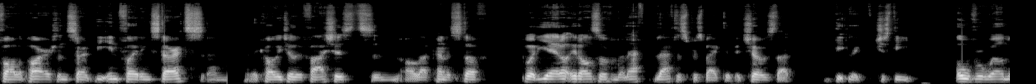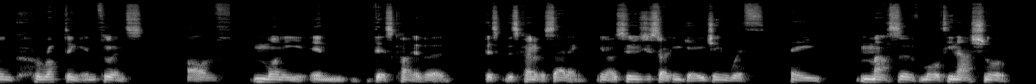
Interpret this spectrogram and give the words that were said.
fall apart and start the infighting starts, and they call each other fascists and all that kind of stuff but yeah, it also from a left leftist perspective, it shows that the, like just the overwhelming corrupting influence of money in this kind of a this this kind of a setting. You know, as soon as you start engaging with a massive multinational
